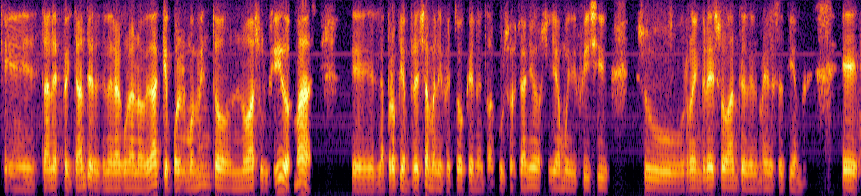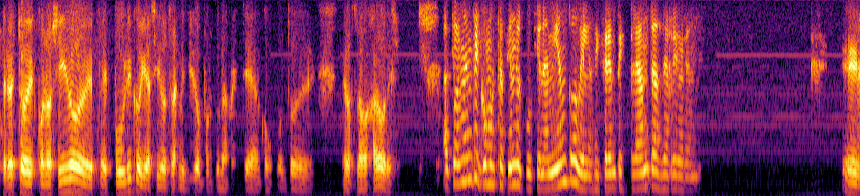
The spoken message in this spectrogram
que están expectantes de tener alguna novedad que por el momento no ha surgido. Es más, eh, la propia empresa manifestó que en el transcurso de este año sería muy difícil su reingreso antes del mes de septiembre. Eh, pero esto es conocido, es, público y ha sido transmitido oportunamente al conjunto de, los trabajadores. Actualmente, ¿cómo está haciendo el funcionamiento de las diferentes plantas de Río Grande? Eh,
